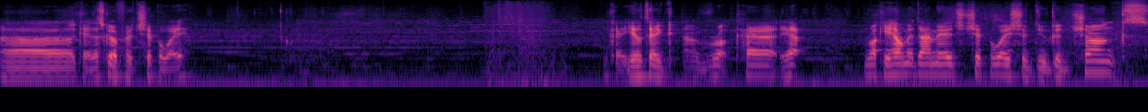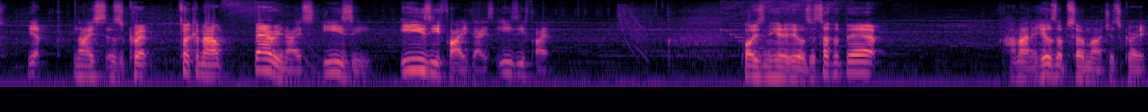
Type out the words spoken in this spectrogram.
Uh, okay, let's go for a chip away. Okay, he'll take a rock hair. Yep. Rocky helmet damage. Chip away should do good chunks. Yep. Nice as a crit. Took him out. Very nice. Easy. Easy fight, guys. Easy fight. Poison Heal heals us up a bit. Oh man, it heals up so much. It's great.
